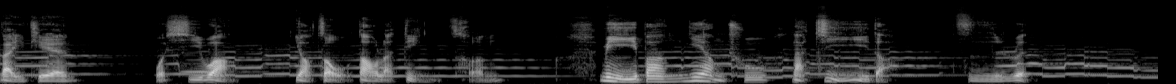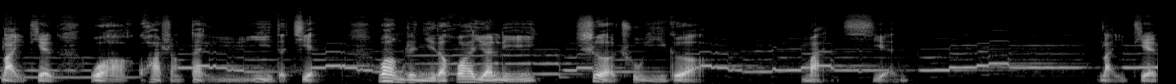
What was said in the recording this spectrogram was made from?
那一天，我希望要走到了顶层，蜜一般酿出那记忆的滋润。那一天，我跨上带羽翼的箭，望着你的花园里射出一个满弦。那一天，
